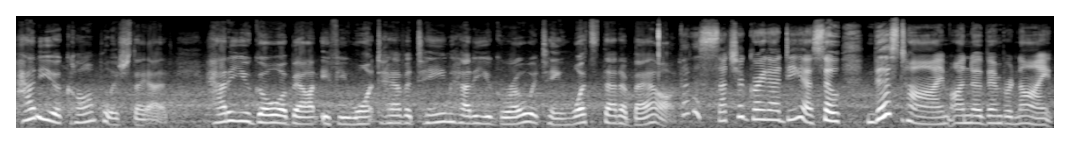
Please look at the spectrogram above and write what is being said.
how do you accomplish that? How do you go about if you want to have a team? How do you grow a team? What's that about? That is such a great idea. So, this time on November 9th,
